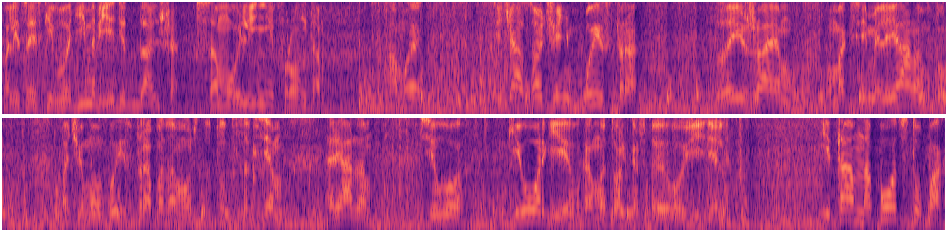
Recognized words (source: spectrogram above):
Полицейский Владимир едет дальше, к самой линии фронта. А мы сейчас очень быстро заезжаем в Максимiliaновку. Почему быстро? Потому что тут совсем рядом село Георгиевка, мы только что его видели. И там на подступах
